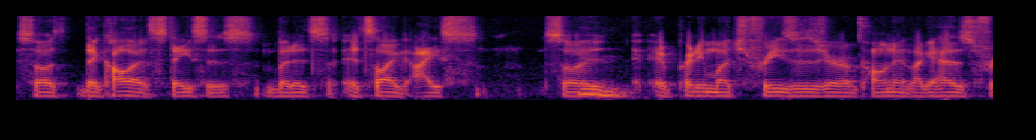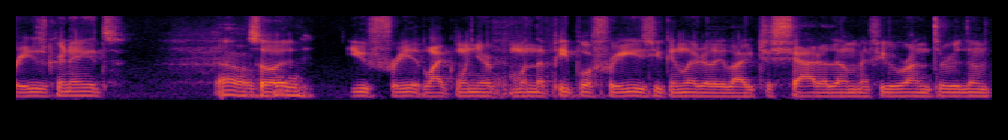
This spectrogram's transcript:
so it's, they call it stasis but it's it's like ice so Hmm. it, it pretty much freezes your opponent like it has freeze grenades Oh, so cool. it, you free it like when you're when the people freeze you can literally like just shatter them if you run through them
